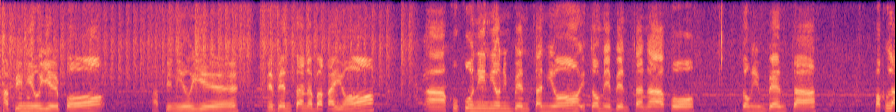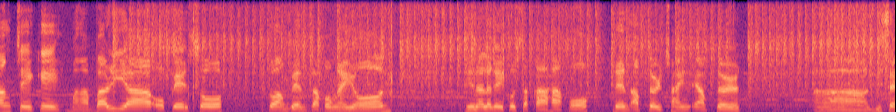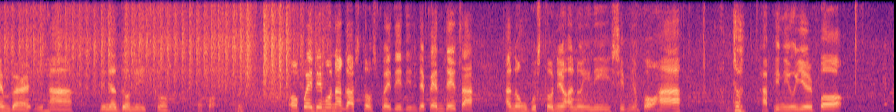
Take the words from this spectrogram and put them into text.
Happy New Year po. Happy New Year. May benta na ba kayo? Ah, kukunin yun yung benta nyo. Ito may benta na ako. Itong yung benta. Paklang cheque. Mga barya o peso. Ito ang benta ko ngayon. Ninalagay ko sa kaha ko. Then after China, after ah, December, ina, dinadonate ko. Ito po. o pwede mo na gastos, pwede din. Depende sa anong gusto niyo, anong iniisip niyo po, ha? Happy New Year po.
